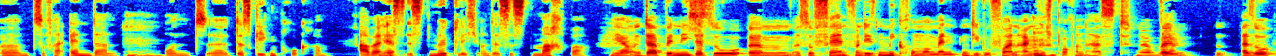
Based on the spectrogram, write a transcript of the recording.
ähm, zu verändern mhm. und äh, das Gegenprogramm. Aber ja. es ist möglich und es ist machbar. Ja, und da bin ich Der, so ähm, so Fan von diesen Mikromomenten, die du vorhin mhm. angesprochen mhm. hast, ne? weil ja. Also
